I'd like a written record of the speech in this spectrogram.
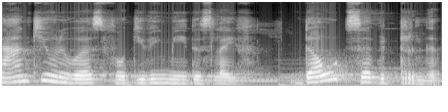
Thank you universe for giving me this life டவுட்ஸை விட்டுருங்க.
